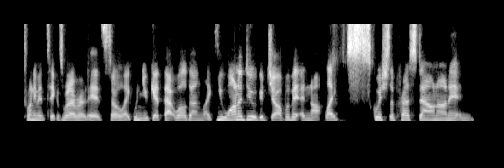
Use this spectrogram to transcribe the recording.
20 minute tickets, whatever it is. So like when you get that well done, like you want to do a good job of it and not like squish the press down on it. And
